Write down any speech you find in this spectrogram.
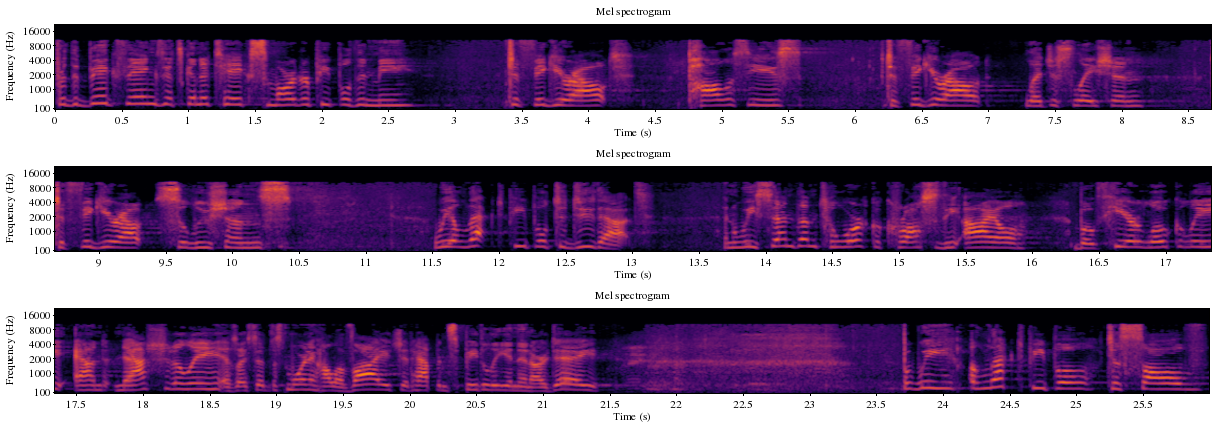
For the big things, it's going to take smarter people than me to figure out policies, to figure out legislation, to figure out solutions. We elect people to do that, and we send them to work across the aisle, both here locally and nationally. As I said this morning, halavai, it should happen speedily and in our day. But we elect people to solve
